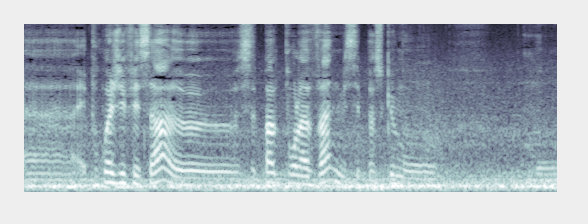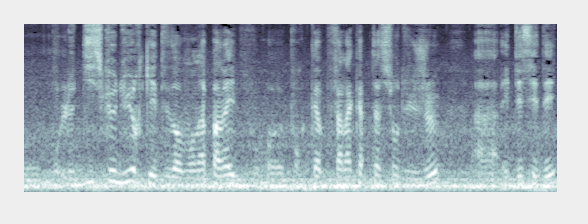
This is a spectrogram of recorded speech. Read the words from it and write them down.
Euh, et pourquoi j'ai fait ça euh, C'est pas pour la vanne, mais c'est parce que mon, le disque dur qui était dans mon appareil pour, euh, faire la captation du jeu est décédé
